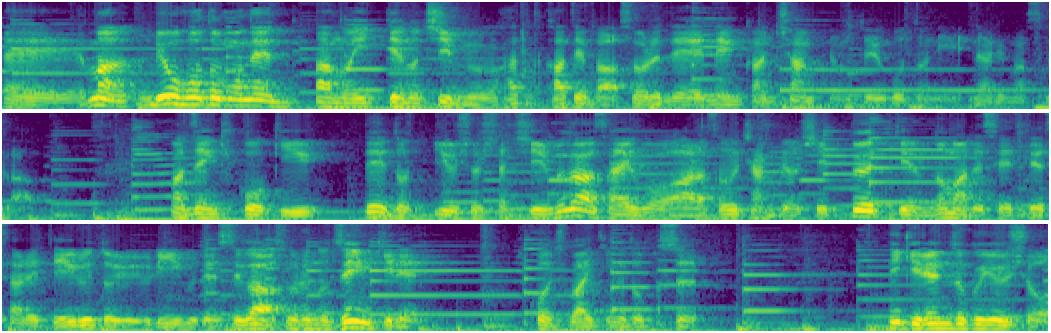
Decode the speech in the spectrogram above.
えーまあ、両方ともねあの一定のチームが勝てばそれで年間チャンピオンということになりますが、まあ、前期後期でど優勝したチームが最後を争うチャンピオンシップっていうのまで設定されているというリーグですがそれの前期で高知ファイティングドッグス。2期連続優勝。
